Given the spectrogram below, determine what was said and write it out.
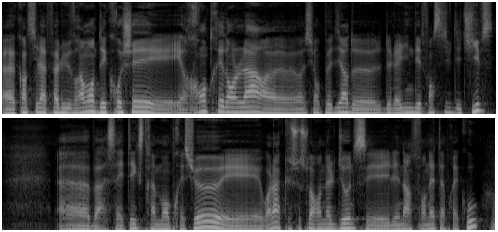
euh, quand il a fallu vraiment décrocher et, et rentrer dans l'art, euh, si on peut dire, de, de la ligne défensive des Chiefs. Euh, bah, ça a été extrêmement précieux et voilà que ce soit Ronald Jones et Leonard Fournette après coup Mm.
